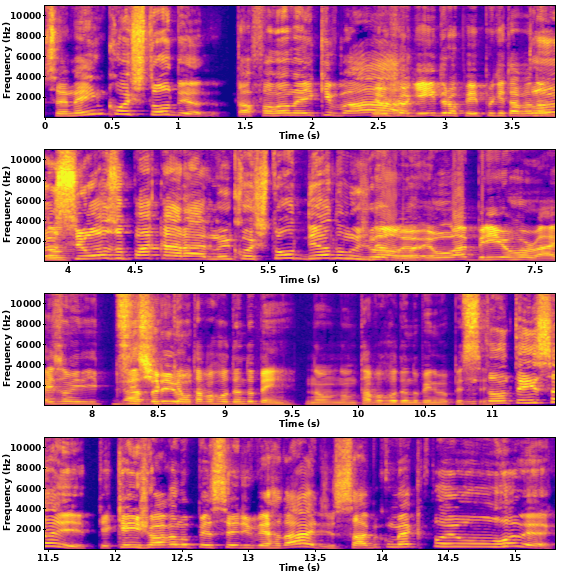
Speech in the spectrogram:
Você nem encostou o dedo. Tá falando aí que vai. eu joguei e dropei porque tava no. ansioso pra caralho. Não encostou o dedo no jogo. Não, eu, eu abri o Horizon e desisti Abriu. porque não tava rodando bem. Não, não tava rodando bem no meu PC. Então tem isso aí. Porque quem joga no PC de verdade sabe como é que foi o rolê.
